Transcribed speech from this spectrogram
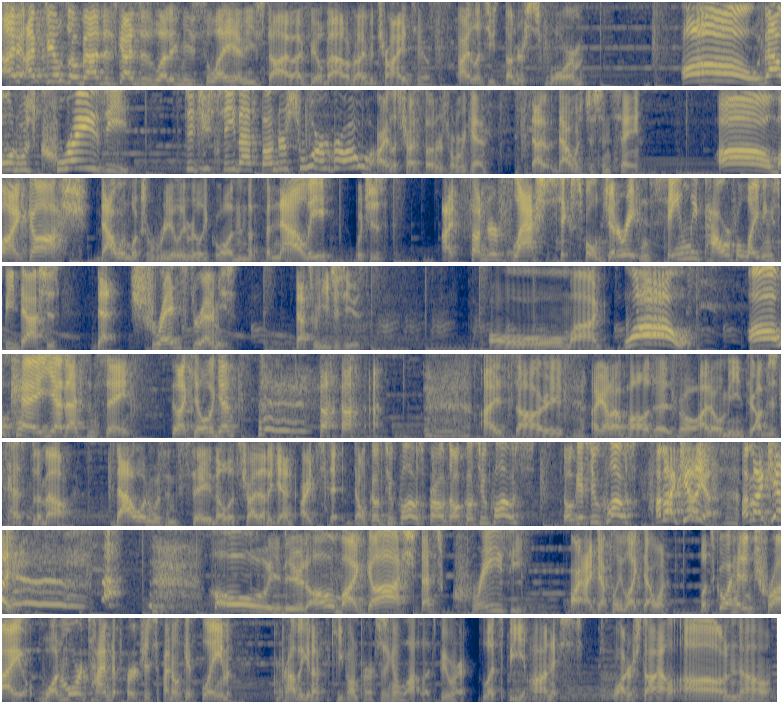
I, I, feel so bad this guy's just letting me slay him each time. I feel bad. I'm not even trying to. All right, let's use Thunder Swarm. Oh, that one was crazy. Did you see that Thunder Swarm, bro? All right, let's try Thunder Swarm again. That, that was just insane. Oh my gosh. That one looks really, really cool. And then the finale, which is I, Thunder Flash Sixfold. Generate insanely powerful lightning speed dashes that shreds through enemies. That's what he just used. Oh my. Whoa! Okay, yeah, that's insane. Did I kill him again? I sorry. I gotta apologize, bro. I don't mean to. I'm just testing him out. That one was insane, though. Let's try that again. All right, don't go too close, bro. Don't go too close. Don't get too close. I might kill you. I might kill you. Holy dude. Oh my gosh. That's crazy. All right, I definitely like that one. Let's go ahead and try one more time to purchase. If I don't get flame, I'm probably gonna have to keep on purchasing a lot. Let's be where. Let's be honest. Water style. Oh no.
